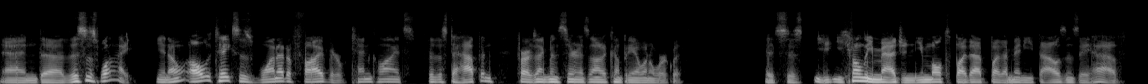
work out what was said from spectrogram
and uh, this is why. You know, all it takes is one out of five or ten clients for this to happen. As far as I'm concerned, it's not a company I want to work with. It's just you, you can only imagine. You multiply that by the many thousands they have.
